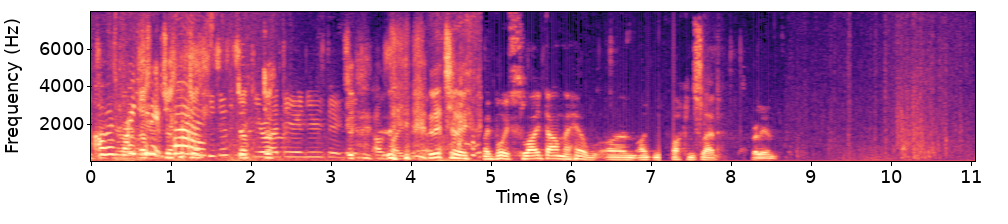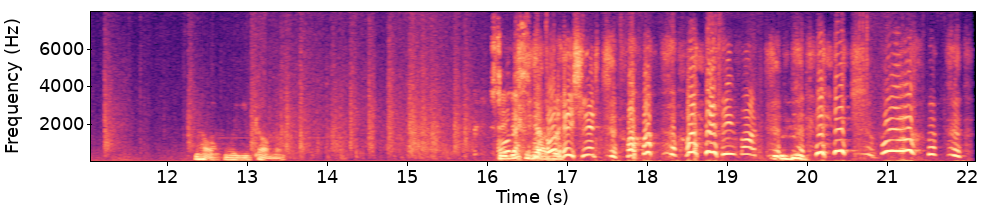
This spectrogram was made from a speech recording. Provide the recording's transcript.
She I was took your breaking it just- first. She just took Just- your just- idea and used it again. I'm sorry. Literally. My boys, slide down the hill um, on the fucking sled. Brilliant. No, well, you can't, man. See, Holy, this is what I holy shit! Holy fuck!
